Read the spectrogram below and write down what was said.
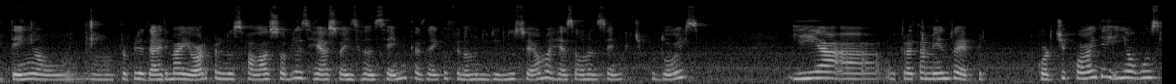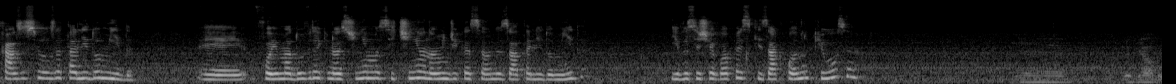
que tem um, uma propriedade maior para nos falar sobre as reações rancêmicas, né, que o fenômeno de Lúcio é uma reação rancêmica tipo 2. E a, a, o tratamento é corticoide e em alguns casos se usa talidomida. É, foi uma dúvida que nós tínhamos se tinha ou não indicação de usar talidomida. E você chegou a pesquisar quando que usa? É, eu vi algo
